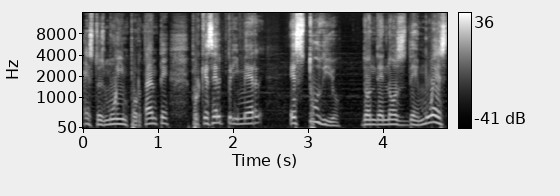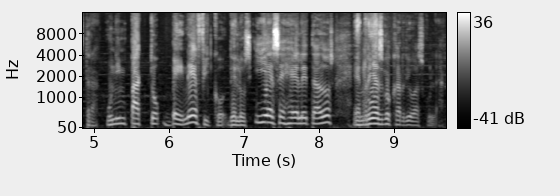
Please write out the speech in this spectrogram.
Esto es muy importante porque es el primer estudio donde nos demuestra un impacto benéfico de los ISGLT2 en riesgo cardiovascular.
